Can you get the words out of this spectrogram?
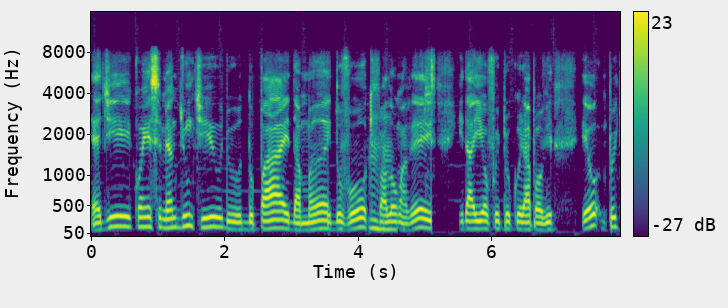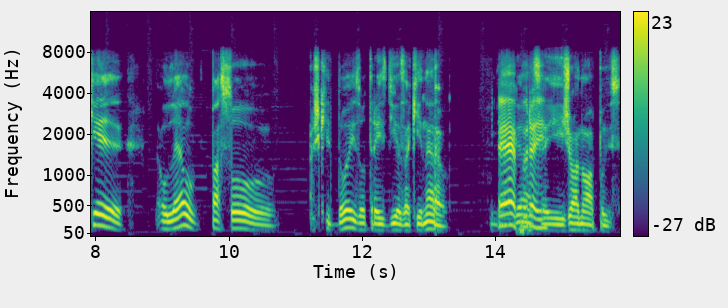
é de conhecimento de um tio, do, do pai, da mãe, do vô que Uhum. falou uma vez, e daí eu fui procurar para ouvir. Eu, porque o Léo passou acho que dois ou três dias aqui, né, Léo? Em É, por aí. E Joanópolis.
